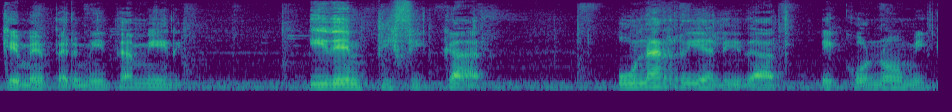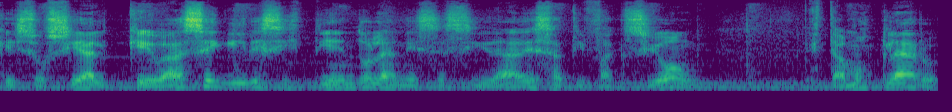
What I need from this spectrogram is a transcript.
que me permita mí identificar una realidad económica y social que va a seguir existiendo la necesidad de satisfacción. Estamos claros.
